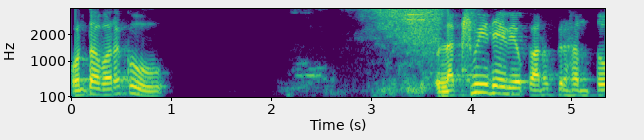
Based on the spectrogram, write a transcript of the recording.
కొంతవరకు లక్ష్మీదేవి యొక్క అనుగ్రహంతో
